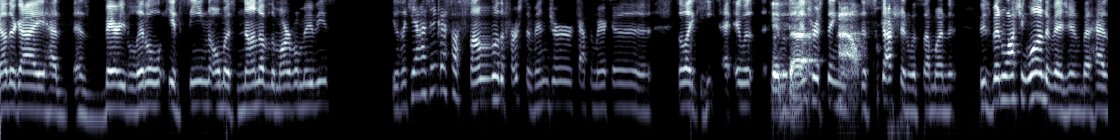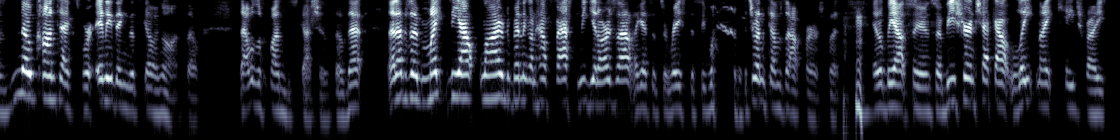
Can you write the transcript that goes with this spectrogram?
other guy had has very little. He had seen almost none of the Marvel movies he was like, "Yeah, I think I saw some of the first Avenger, Captain America." So like he, it was it was an interesting out. discussion with someone who's been watching WandaVision but has no context for anything that's going on. So that was a fun discussion. So that that episode might be out live depending on how fast we get ours out. I guess it's a race to see what, which one comes out first, but it'll be out soon. So be sure and check out Late Night Cage Fight.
